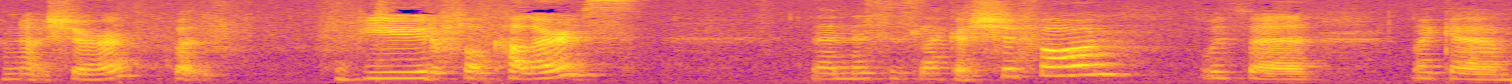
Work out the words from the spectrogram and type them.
I'm not sure, but beautiful colours. Then this is like a chiffon with a like a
